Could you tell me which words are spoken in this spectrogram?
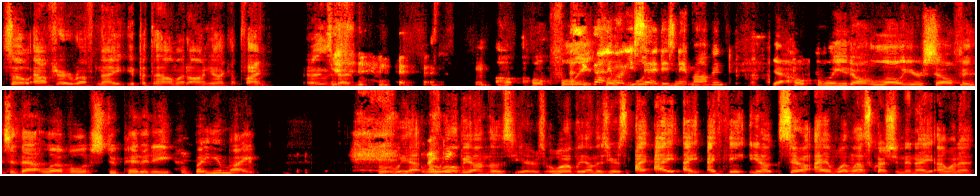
So after a rough night, you put the helmet on. You're like, I'm fine. Everything's good. Ho- That's hopefully, exactly what you said, isn't it, Marvin? Yeah, hopefully you don't lull yourself into that level of stupidity, but you might. Well, yeah, we're well think- beyond those years. We're well beyond those years. I, I, I, I think you know, Sarah. I have one last question, and I, I want to.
